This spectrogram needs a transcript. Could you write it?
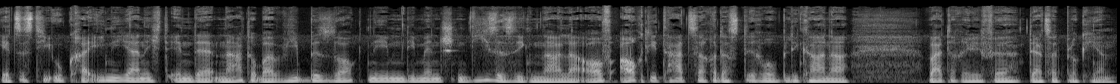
Jetzt ist die Ukraine ja nicht in der NATO, aber wie besorgt nehmen die Menschen diese Signale auf? Auch die Tatsache, dass die Republikaner weitere Hilfe derzeit blockieren.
